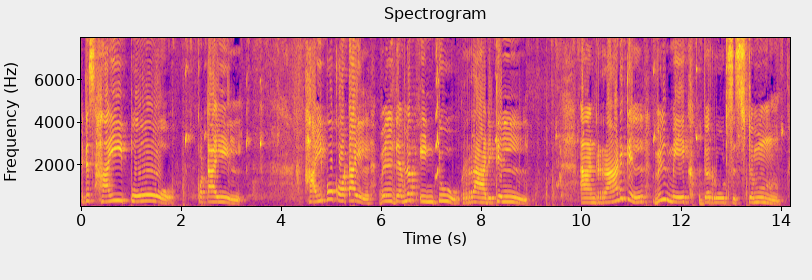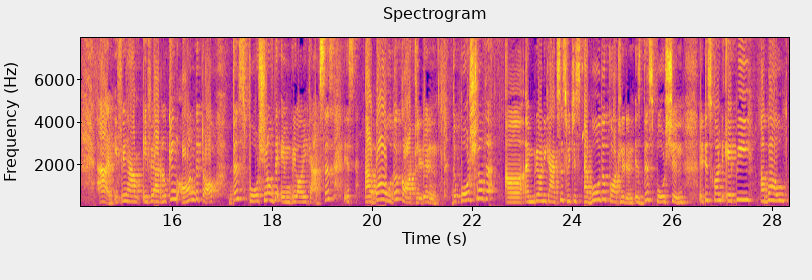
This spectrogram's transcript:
It is hypocotyl. Hypocotyl will develop into radicle and radicle will make the root system. And if we have if we are looking on the top this portion of the embryonic axis is above the cotyledon. The portion of the uh, embryonic axis which is above the cotyledon is this portion. It is called epi above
